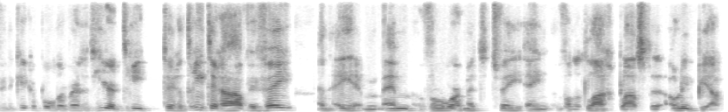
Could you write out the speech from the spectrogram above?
in de kikkerpolder werd het hier 3 tegen 3 tegen HVV. En EMM verloor met 2-1 van het laaggeplaatste Olympia.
